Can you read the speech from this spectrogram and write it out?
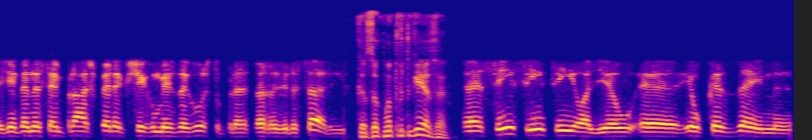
A gente anda sempre à espera que chegue o mês de agosto para, para regressar. Casou com uma portuguesa? Uh, sim, sim, sim. Olha, eu, uh, eu casei-me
